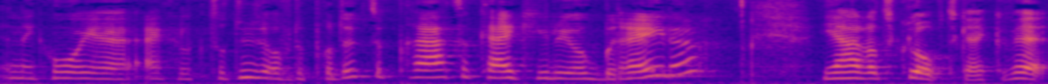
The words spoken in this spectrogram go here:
en, ik hoor je eigenlijk tot nu toe over de producten praten. Kijken jullie ook breder? Ja, dat klopt. Kijk, we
